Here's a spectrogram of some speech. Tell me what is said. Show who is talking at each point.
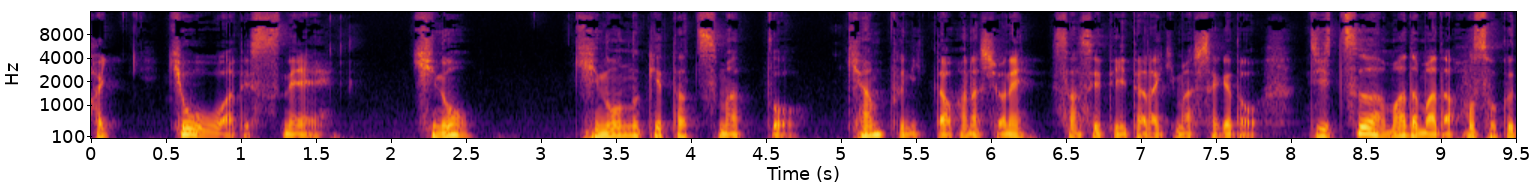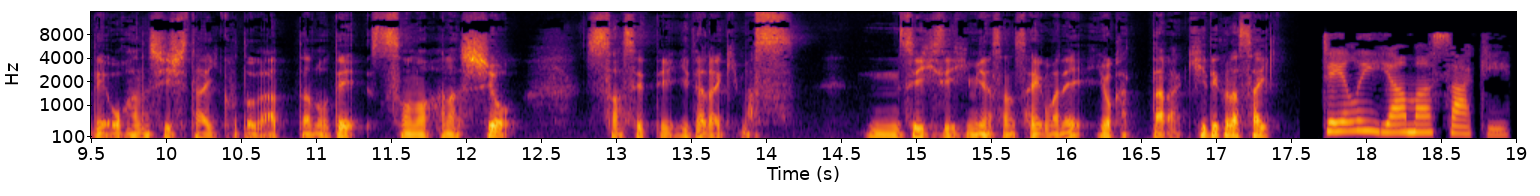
Speaker 1: はい。今日はですね、昨日、気の抜けた妻とキャンプに行ったお話をね、させていただきましたけど、実はまだまだ補足でお話ししたいことがあったので、その話をさせていただきます。ぜひぜひ皆さん最後までよかったら聞いてください。
Speaker 2: Daily Yamasaki.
